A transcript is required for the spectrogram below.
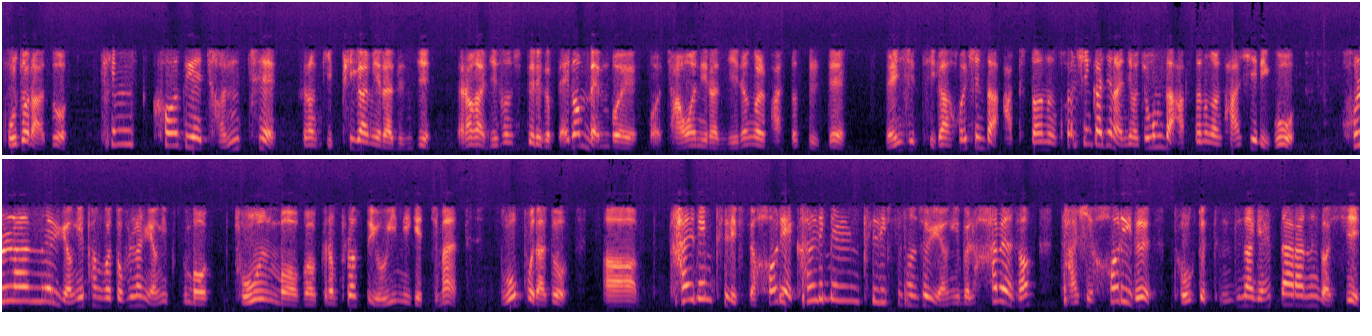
보더라도 팀 스쿼드의 전체 그런 깊이감이라든지 여러 가지 선수들의 그 백업 멤버의 뭐 자원이라든지 이런 걸 봤었을 때 맨시티가 훨씬 더 앞서는 훨씬까지는 아니지만 조금 더 앞서는 건 사실이고 홀란을 영입한 것도 홀란 영입 뭐 좋은 뭐, 뭐 그런 플러스 요인이겠지만 무엇보다도 어 칼빈 필립스 허리에 칼빈 필립스 선수를 영입을 하면서 다시 허리를 더욱더 든든하게 했다라는 것이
